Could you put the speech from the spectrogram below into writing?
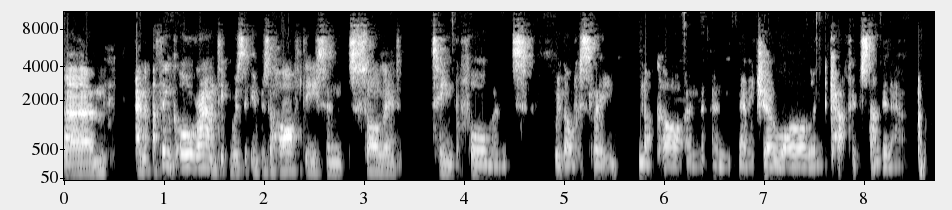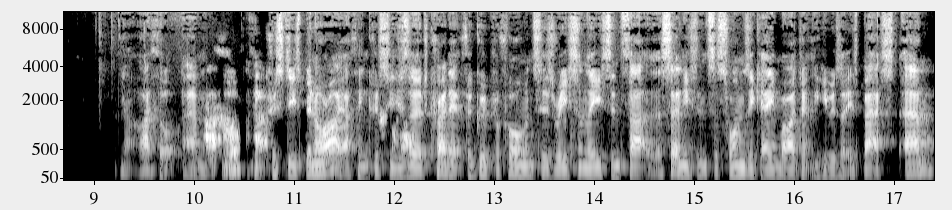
Um, and I think all round it was it was a half decent, solid team performance with obviously Knockaert and, and maybe Joe Worrall and Cafu standing out. No, I thought um, I think Christie's been all right. I think Christie deserves credit for good performances recently since that certainly since the Swansea game where I don't think he was at his best. Um,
